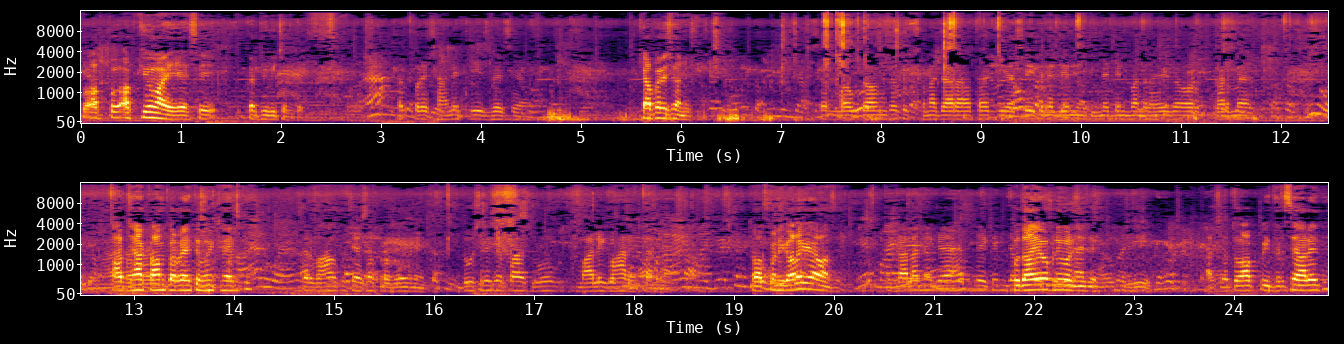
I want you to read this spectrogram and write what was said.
तो आप आप क्यों आए ऐसे कर्फ्यू के चलते सर परेशानी थी इस वजह से। क्या परेशानी थी? सर लॉकडाउन का कुछ सुना जा रहा था कि ऐसे इतने दिन इतने दिन बंद रहेगा और घर में आप जहाँ काम कर रहे थे वहीं ठहर सर वहाँ कुछ ऐसा प्रॉब्लम नहीं था। दूसरे के पास वो मालिक वहाँ रहता नहीं तो आपको निकाला गया वहाँ से? निकाला नहीं गया है लेकिन खुद आए अपनी मर्ज़ी से? जी। अच्छा तो आप इधर से आ रहे थे?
